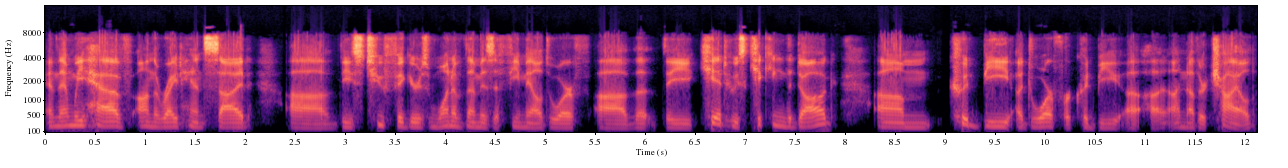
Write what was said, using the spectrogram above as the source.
And then we have on the right-hand side uh, these two figures. One of them is a female dwarf. Uh, the, the kid who's kicking the dog um, could be a dwarf or could be a, a, another child.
